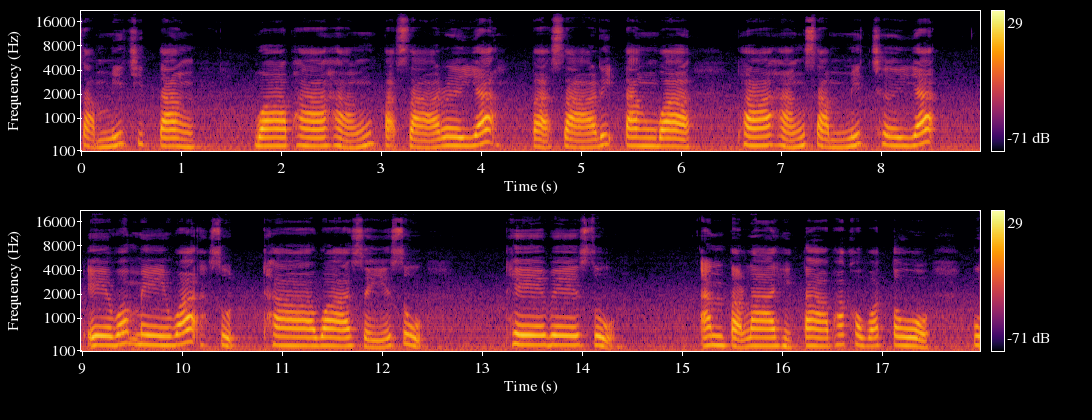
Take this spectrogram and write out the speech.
สัมมิชิตัง วาพาหังปะสาเรยะ ปะสาริตังวา พาหังสัมมิเชยะ เอวเมวะสุทธาวาเสสุ เทเวสุ อันตลาหิตาภควโต ปุ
